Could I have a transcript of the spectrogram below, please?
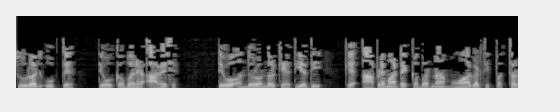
સૂરજ ઉગતે તેઓ કબરે આવે છે. તેઓ અંદરોઅંદર કહેતી હતી કે આપણે માટે કબરના મોં આગળથી પથ્થર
